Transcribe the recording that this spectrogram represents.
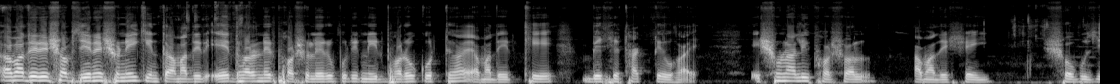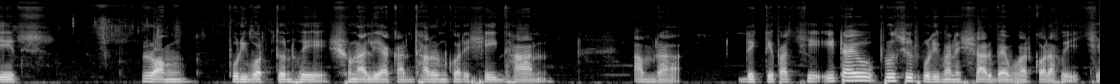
আমাদের এসব জেনে শুনেই কিন্তু আমাদের এ ধরনের ফসলের উপরে নির্ভরও করতে হয়, আমাদের খেয়ে বেঁচে থাকতেও হয়। এই সোনালি ফসল আমাদের সেই সবুজের রং পরিবর্তন হয়ে সোনালি আকার ধারণ করে সেই ধান আমরা দেখতে পাচ্ছি। এটাও প্রচুর পরিমাণে সার ব্যবহার করা হয়েছে।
